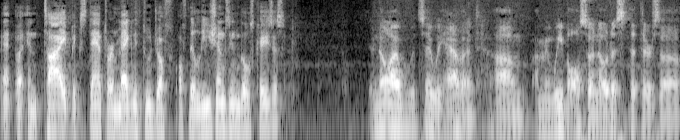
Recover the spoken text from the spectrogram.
and type, extent, or magnitude of, of the lesions in those cases? No, I would say we haven't. Um, I mean, we've also noticed that there's a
